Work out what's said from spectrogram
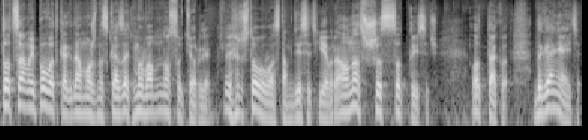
Тот самый повод, когда можно сказать, мы вам нос утерли. Что у вас там 10 евро? А у нас 600 тысяч. Вот так вот. Догоняйте.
